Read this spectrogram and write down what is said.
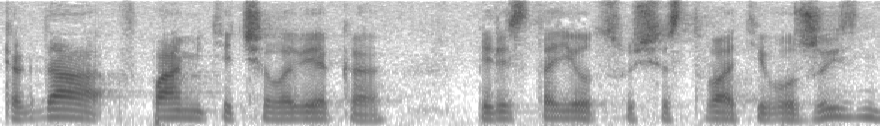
когда в памяти человека перестает существовать его жизнь,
